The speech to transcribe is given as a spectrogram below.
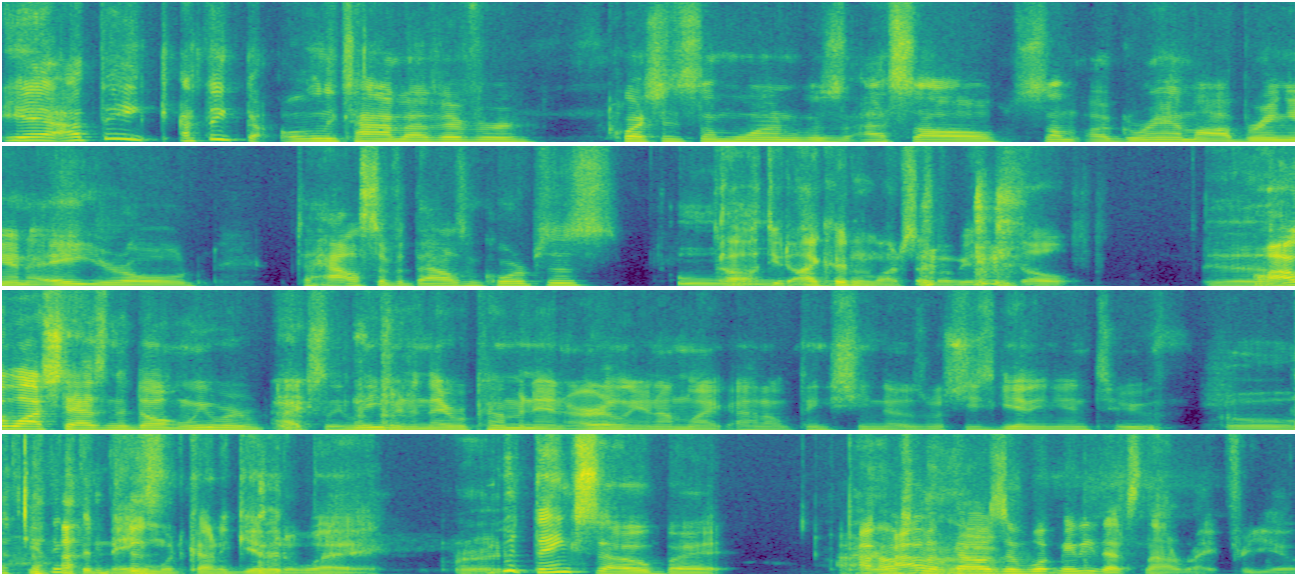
Yeah, I think I think the only time I've ever questioned someone was I saw some a grandma bring in an eight year old to House of a Thousand Corpses. oh dude i couldn't watch that movie as an adult Yeah. Well, I watched it as an adult, and we were actually leaving, and they were coming in early, and I'm like, I don't think she knows what she's getting into. Ooh, i think the name would kind of give it away You would think so, but I, House I don't of a know. thousand what maybe that's not right for you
